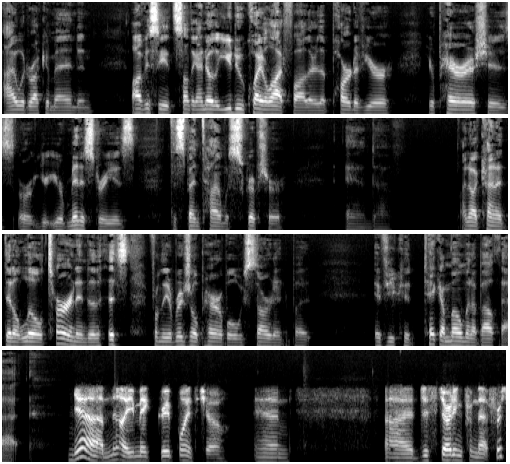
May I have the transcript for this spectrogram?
I would recommend and obviously it's something I know that you do quite a lot, Father, that part of your your parish is or your your ministry is to spend time with scripture. And uh, I know I kind of did a little turn into this from the original parable we started, but if you could take a moment about that. Yeah, no, you make great points, Joe. And uh, just starting from that first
